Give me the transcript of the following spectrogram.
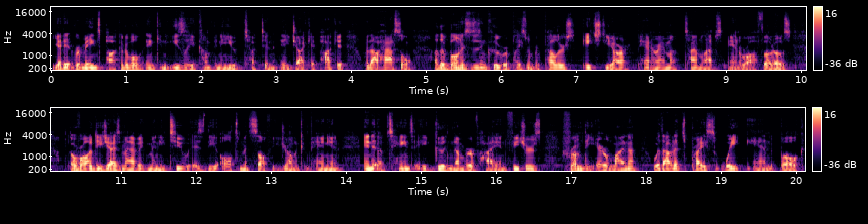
Yet it remains pocketable and can easily accompany you tucked in a jacket pocket without hassle. Other bonuses include replacement propellers, HDR, panorama time lapse, and raw photos. Overall, DJI's Mavic Mini 2 is the ultimate selfie drone companion, and it obtains a good number of high end features from the Air lineup without its price, weight, and bulk.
